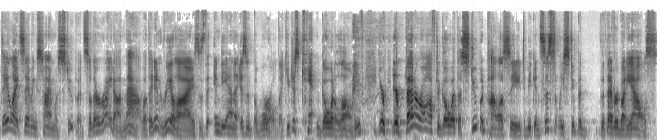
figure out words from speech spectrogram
daylight savings time was stupid, so they're right on that. What they didn't realize is that Indiana isn't the world. Like you just can't go it alone. You're you're better off to go with a stupid policy to be consistently stupid with everybody else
